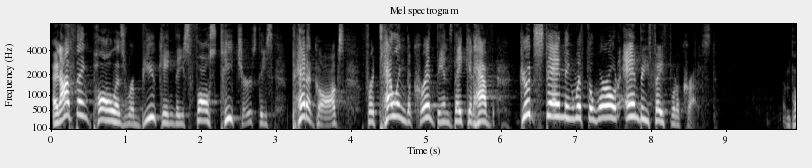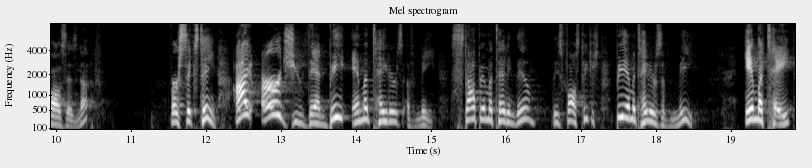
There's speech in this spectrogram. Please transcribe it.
And I think Paul is rebuking these false teachers, these pedagogues, for telling the Corinthians they could have good standing with the world and be faithful to Christ. And Paul says, No. Verse 16, I urge you then, be imitators of me. Stop imitating them these false teachers. Be imitators of me. Imitate,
